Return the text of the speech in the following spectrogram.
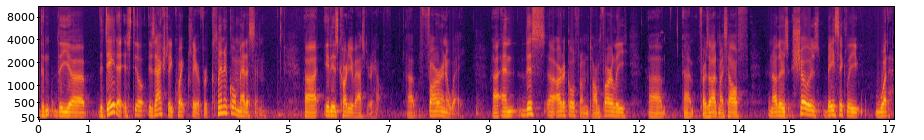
the, the, uh, the data is still is actually quite clear. For clinical medicine, uh, it is cardiovascular health, uh, far and away. Uh, and this uh, article from Tom Farley, uh, Farzad, myself, and others shows basically what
